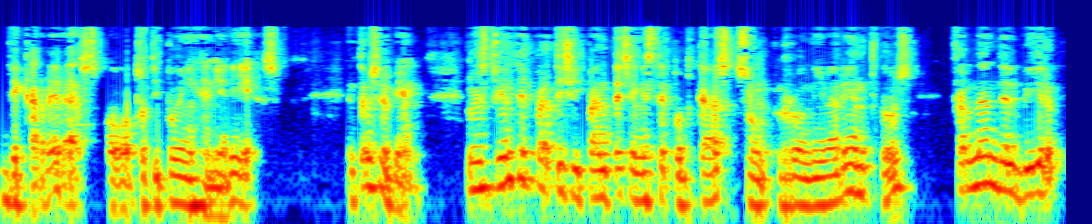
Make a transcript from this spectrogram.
de carreras o otro tipo de ingenierías. Entonces, bien, los estudiantes participantes en este podcast son Ronnie Barrientos, Fernando Elvir,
